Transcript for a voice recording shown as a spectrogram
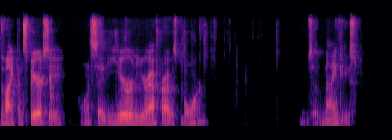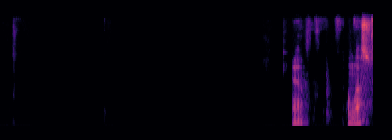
Divine Conspiracy, I want to say the year the year after I was born. So 90s. Yeah. Unless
